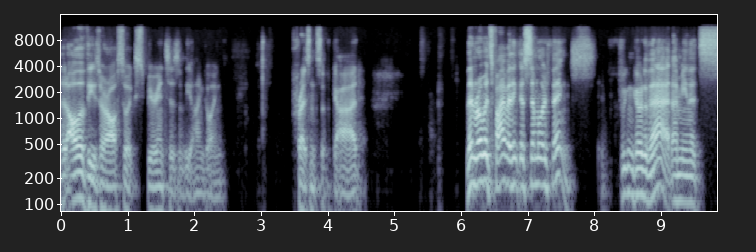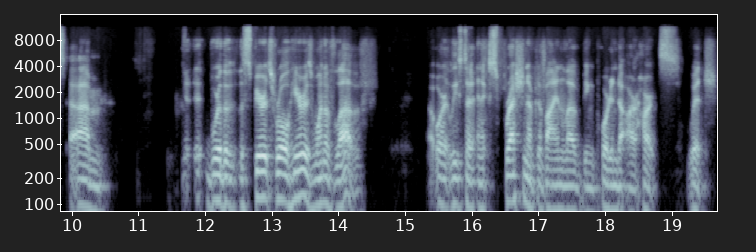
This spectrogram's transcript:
that all of these are also experiences of the ongoing presence of God. Then Romans 5, I think does similar things. If we can go to that, I mean, it's um, where the, the spirit's role here is one of love, or at least a- an expression of divine love being poured into our hearts, which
